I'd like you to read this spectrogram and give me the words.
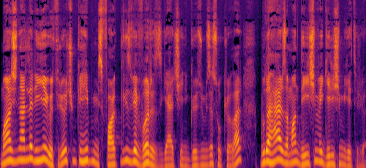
Marjinaller iyiye götürüyor çünkü hepimiz farklıyız ve varız gerçeğini gözümüze sokuyorlar. Bu da her zaman değişim ve gelişimi getiriyor.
